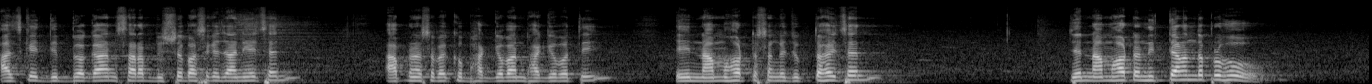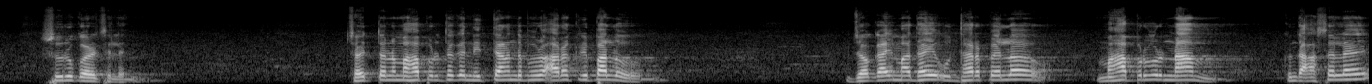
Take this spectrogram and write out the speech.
আজকে দিব্য গান সারা বিশ্ববাসীকে জানিয়েছেন। আপনারা সবাই খুব ভাগ্যবান, ভাগ্যবতী। এই নামহরটার সঙ্গে যুক্ত হয়েছেন। যে নামহরটা নিত্যানন্দ প্রভু শুরু করেছিলেন। চৈতন্য মহাপ্রভু থেকে নিত্যানন্দ প্রভু আরও কৃপালু। জগাই মাধাই উদ্ধার পেল, মহাপ্রভুর নাম। কিন্তু আসলে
